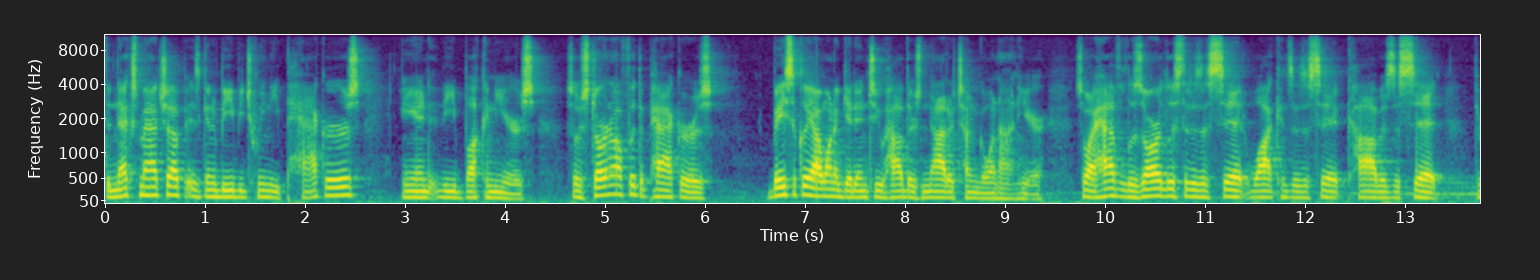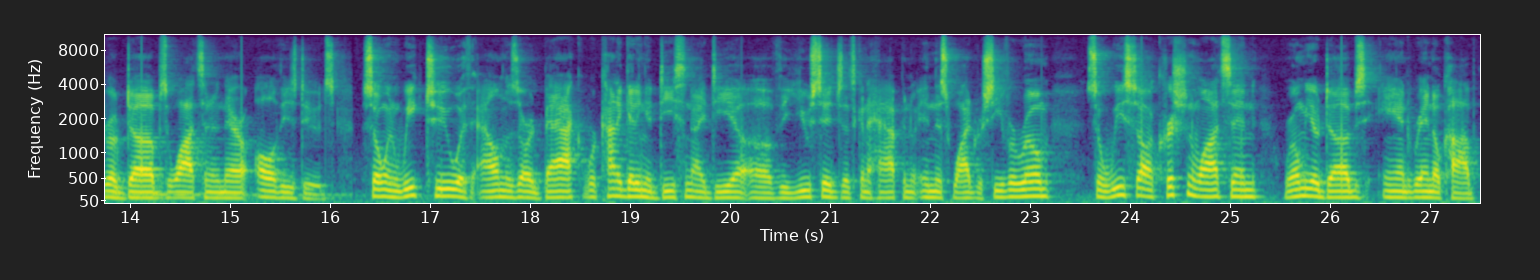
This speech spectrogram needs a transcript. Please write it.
The next matchup is going to be between the Packers and the Buccaneers. So starting off with the Packers, basically I want to get into how there's not a ton going on here. So I have Lazard listed as a sit, Watkins as a sit, Cobb as a sit, throw Doubs, Watson in there, all of these dudes. So in week two, with Allen Lazard back, we're kind of getting a decent idea of the usage that's going to happen in this wide receiver room. So we saw Christian Watson, Romeo Doubs, and Randall Cobb,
